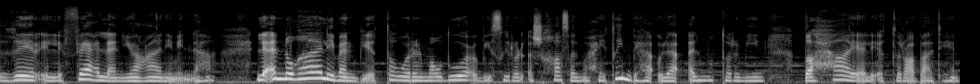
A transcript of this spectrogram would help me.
غير اللي فعلا يعاني منها لأنه غالبا بيتطور الموضوع وبيصيروا الأشخاص المحيطين بهؤلاء المضطربين ضحايا لاضطراباتهم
